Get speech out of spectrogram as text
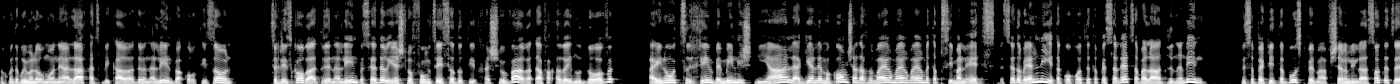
אנחנו מדברים על הורמוני הלחץ, בעיקר האדרנלין והקורטיזון, צריך לזכור האדרנלין בסדר יש לו פונקציה הישרדותית חשובה. רדף אחרינו דוב היינו צריכים במיני שנייה להגיע למקום שאנחנו מהר מהר מהר מטפסים על עץ בסדר? ואין לי את הכוחות לטפס על עץ אבל האדרנלין מספק לי את הבוסט ומאפשר לי לעשות את זה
